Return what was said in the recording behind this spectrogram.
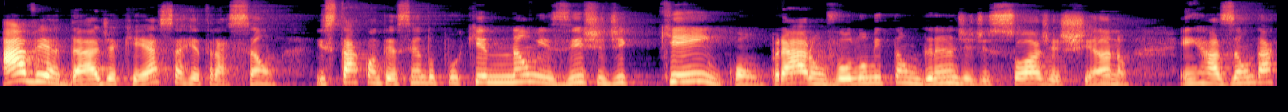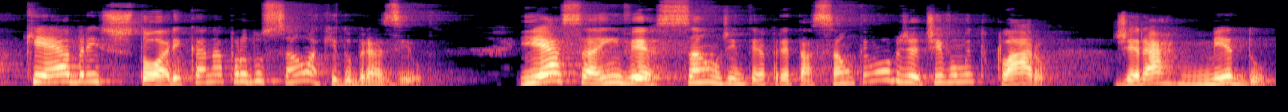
A verdade é que essa retração está acontecendo porque não existe de quem comprar um volume tão grande de soja este ano em razão da quebra histórica na produção aqui do Brasil. E essa inversão de interpretação tem um objetivo muito claro: gerar medo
